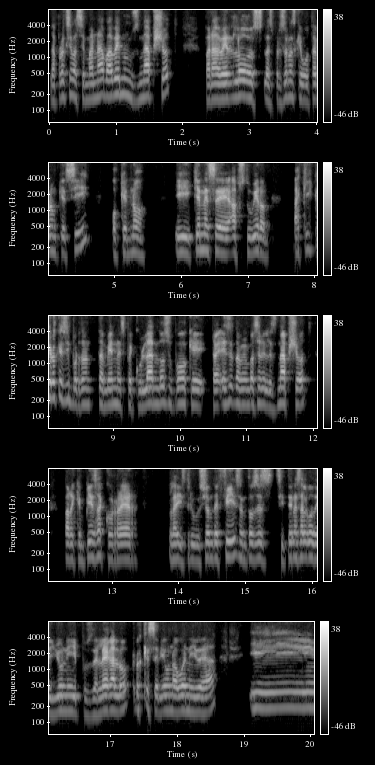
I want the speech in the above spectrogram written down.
la próxima semana, va a haber un snapshot para ver los, las personas que votaron que sí o que no y quienes se abstuvieron. Aquí creo que es importante también especulando, supongo que ese también va a ser el snapshot para que empiece a correr la distribución de fees. Entonces, si tienes algo de Uni, pues delégalo, creo que sería una buena idea. Y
